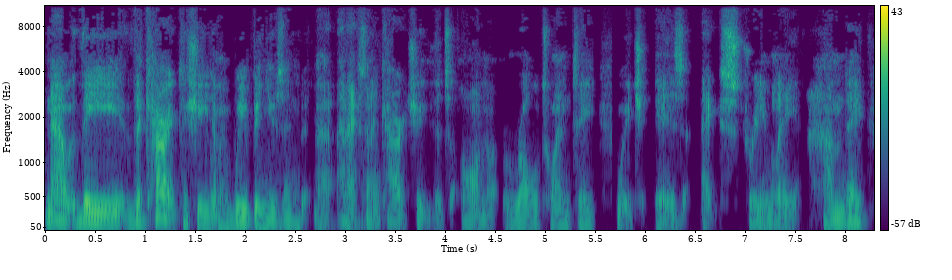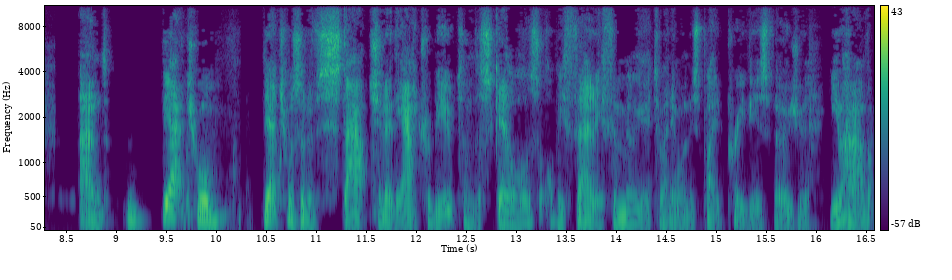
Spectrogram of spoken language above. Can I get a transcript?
Now the the character sheet. I mean, we've been using uh, an excellent character sheet that's on Roll Twenty, which is extremely handy. And the actual the actual sort of stats, you know, the attributes and the skills will be fairly familiar to anyone who's played previous versions. You have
